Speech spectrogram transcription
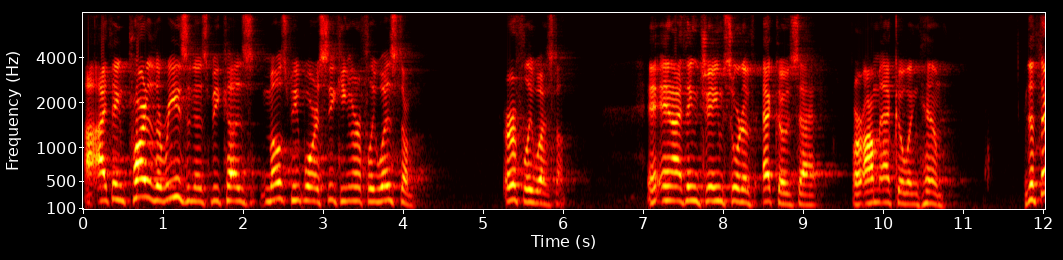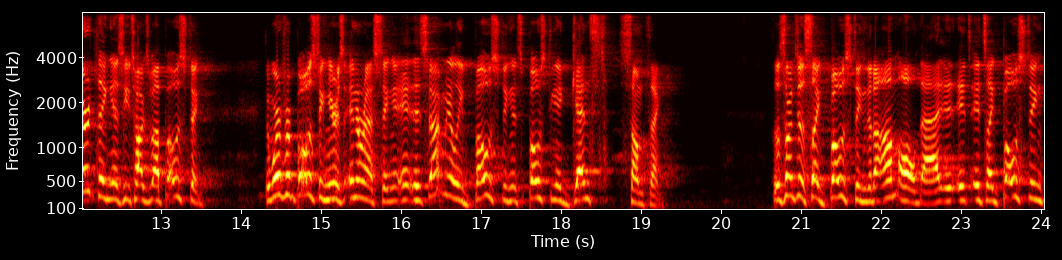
I think part of the reason is because most people are seeking earthly wisdom. Earthly wisdom. And I think James sort of echoes that, or I'm echoing him. The third thing is he talks about boasting. The word for boasting here is interesting. It's not merely boasting, it's boasting against something. So it's not just like boasting that I'm all that. It's like boasting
